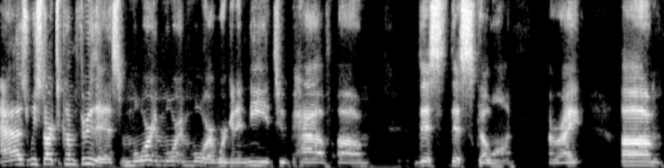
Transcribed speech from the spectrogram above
as we start to come through this, more and more and more, we're going to need to have um, this this go on. All right. Um,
